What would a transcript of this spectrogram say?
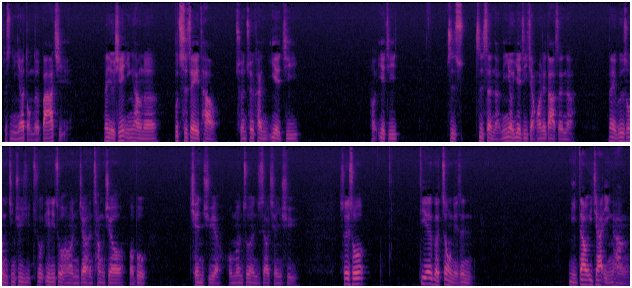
就是你要懂得巴结。那有些银行呢，不吃这一套，纯粹看业绩，哦，业绩制制胜啊。你有业绩，讲话就大声了。那也不是说你进去做业绩做很好，你就要很畅销，哦不，谦虚啊。我们做人就是要谦虚。所以说，第二个重点是，你到一家银行，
